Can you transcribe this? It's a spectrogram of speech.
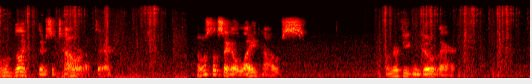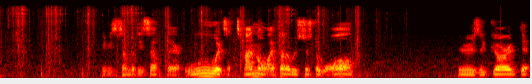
Oh, look, there's a tower up there. It almost looks like a lighthouse. I wonder if you can go there. Maybe somebody's up there. Ooh, it's a tunnel. I thought it was just a wall. There's a guard that...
